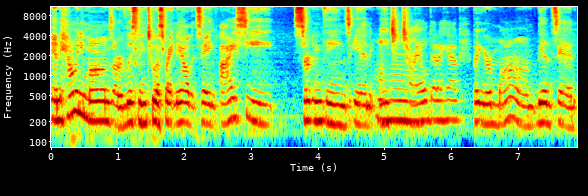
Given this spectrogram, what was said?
and how many moms are listening to us right now that saying I see certain things in each Mm-hmm. child that I have, but your mom then said,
